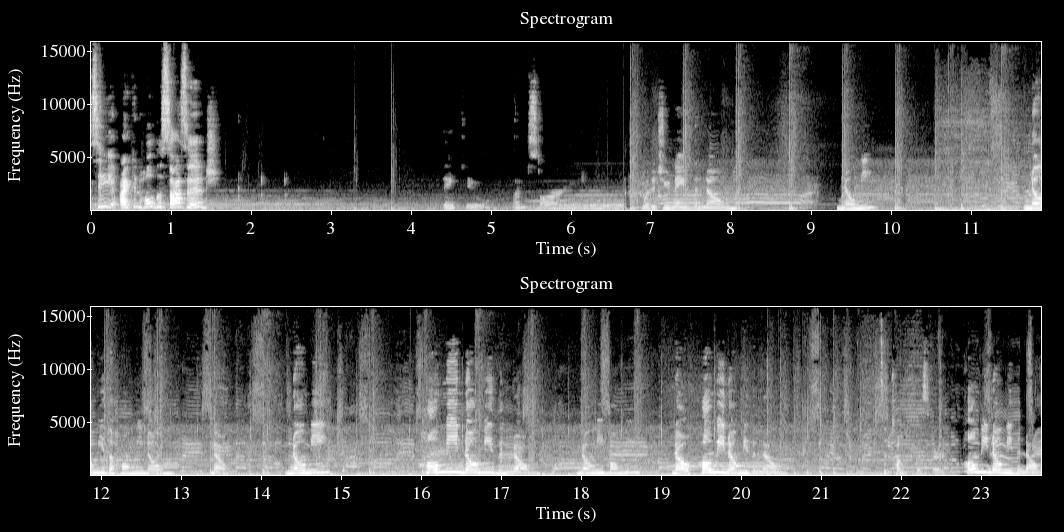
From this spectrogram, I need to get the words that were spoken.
See, I can hold the sausage. Thank you. I'm sorry. What did you name the gnome? Gnomie? Gnomie the homie gnome? No. Gnomie? Homie Gnomie the gnome. Gnomie homie? No, homie Gnomie the gnome. It's a tongue twister. Homie Gnomie the gnome.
